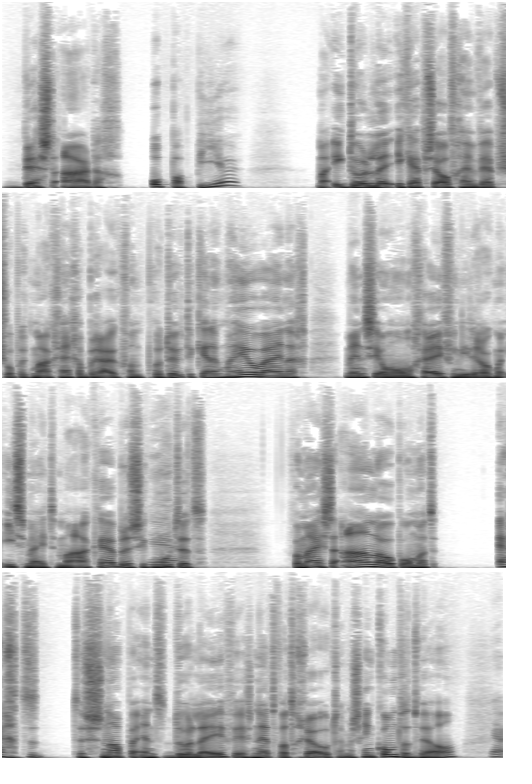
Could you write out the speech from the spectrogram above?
best aardig op papier. Maar ik, doorle ik heb zelf geen webshop. Ik maak geen gebruik van het product. Ik ken ook maar heel weinig mensen in mijn omgeving die er ook maar iets mee te maken hebben. Dus ik Ja. moet het. Voor mij is de aanloop om het echt te- te snappen en te doorleven is net wat groter. Misschien komt het wel. Ja.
